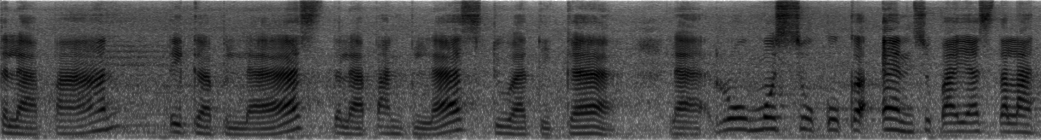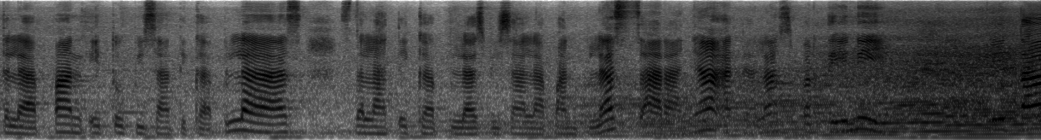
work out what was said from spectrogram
8, 13, 18, 23. Nah, rumus suku ke N supaya setelah 8 itu bisa 13, setelah 13 bisa 18, caranya adalah seperti ini. Kita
